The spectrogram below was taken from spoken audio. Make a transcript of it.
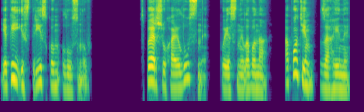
який із тріском луснув. Спершу хай лусне, пояснила вона, а потім загине.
